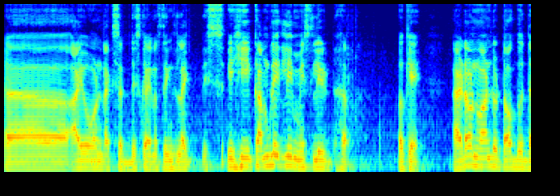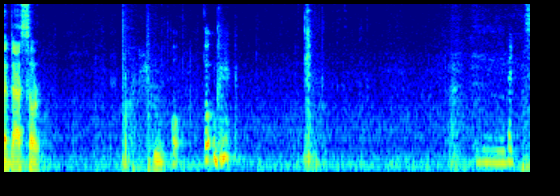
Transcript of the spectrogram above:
Uh, I won't accept this kind of things. Like this, he completely mislead her. Okay, I don't want to talk with that asshole. Oh. okay. Mm, let's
